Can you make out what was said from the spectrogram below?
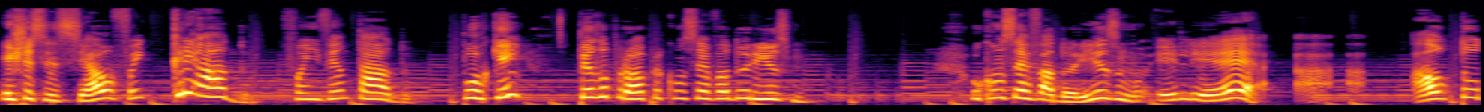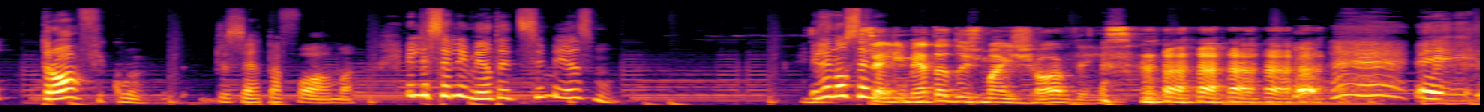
Este essencial foi criado, foi inventado. Por quem? Pelo próprio conservadorismo. O conservadorismo, ele é autotrófico, de certa forma. Ele se alimenta de si mesmo. Ele não se, se alimenta dos mais jovens. é,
